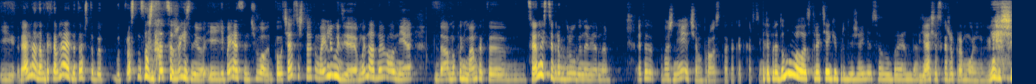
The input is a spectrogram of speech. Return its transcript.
И реально она вдохновляет на то, чтобы вот просто наслаждаться жизнью и не бояться ничего. Получается, что это мои люди, мы на одной волне, да, мы понимаем как-то ценности друг друга, наверное. Это важнее, чем просто какая-то картинка. Ты продумывала стратегию продвижения своего бренда? Я сейчас скажу крамольную вещь,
